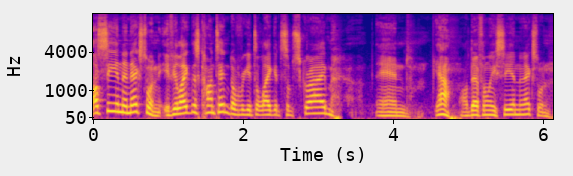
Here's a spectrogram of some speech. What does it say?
I'll see you in the next one. If you like this content, don't forget to like and subscribe. And yeah, I'll definitely see you in the next one.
